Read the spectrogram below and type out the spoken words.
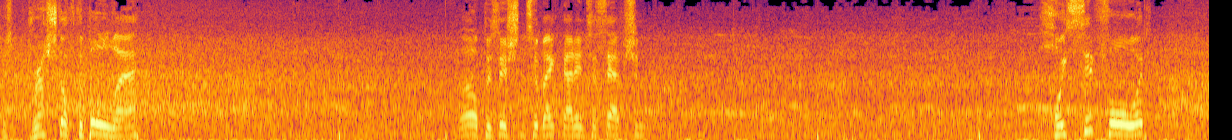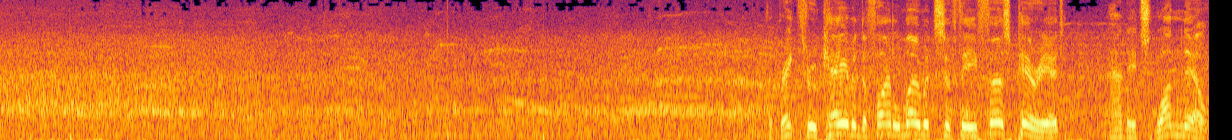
Just brushed off the ball there. Well positioned to make that interception. Hoists it forward. The breakthrough came in the final moments of the first period, and it's 1-0.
